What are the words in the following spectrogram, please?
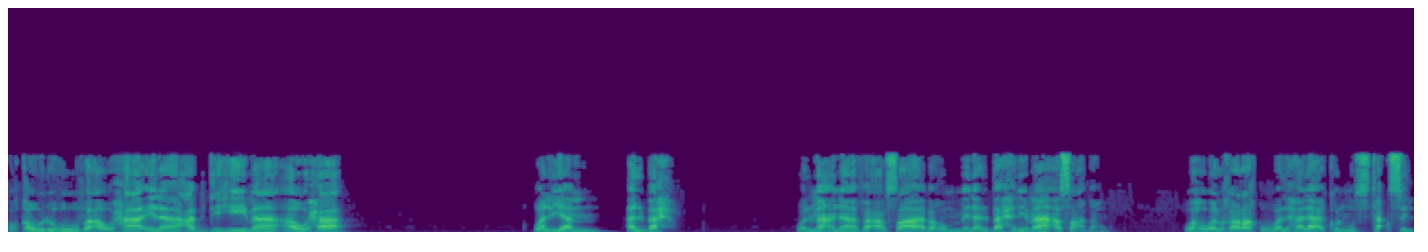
وقوله فأوحى إلى عبده ما أوحى واليم البحر والمعنى فأصابهم من البحر ما أصابهم وهو الغرق والهلاك المستأصل.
